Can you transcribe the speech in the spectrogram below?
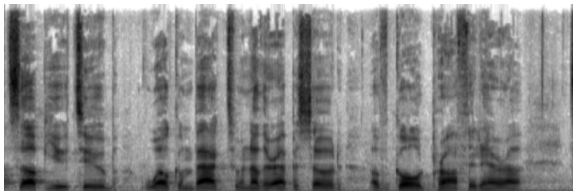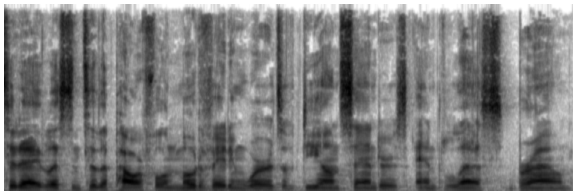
What's up, YouTube? Welcome back to another episode of Gold Profit Era. Today, listen to the powerful and motivating words of Deion Sanders and Les Brown.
